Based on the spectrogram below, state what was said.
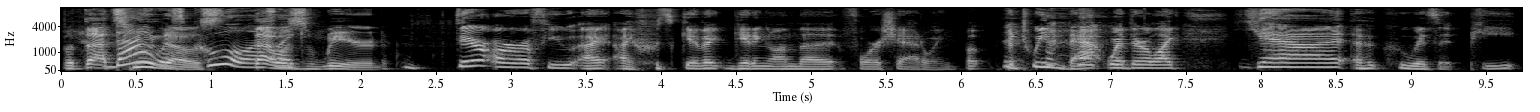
but that's That who was knows. cool. That was was weird. there are a few I, I was giving getting on the foreshadowing, but between that where they're like, yeah, uh, who is it, Pete?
